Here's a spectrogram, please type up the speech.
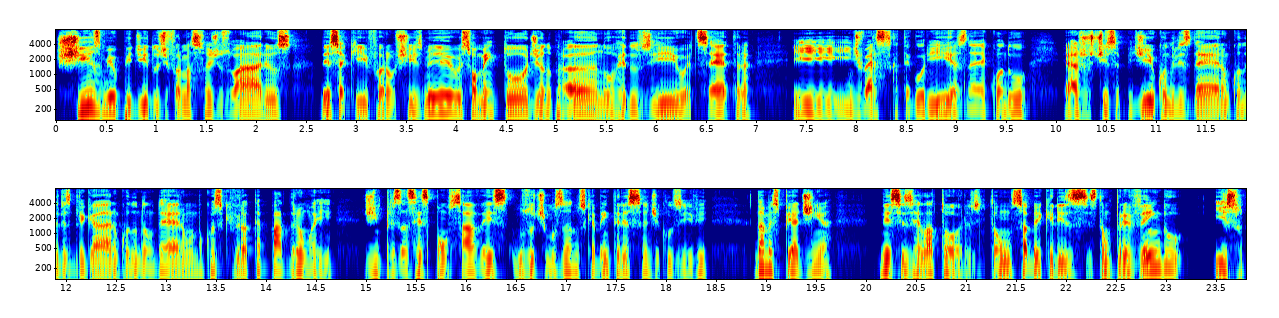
X mil pedidos de informações de usuários, desse aqui foram X mil, isso aumentou de ano para ano, reduziu, etc. E em diversas categorias, né? Quando a justiça pediu, quando eles deram, quando eles brigaram, quando não deram, é uma coisa que virou até padrão aí de empresas responsáveis nos últimos anos, que é bem interessante, inclusive, dar uma espiadinha nesses relatórios. Então, saber que eles estão prevendo isso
